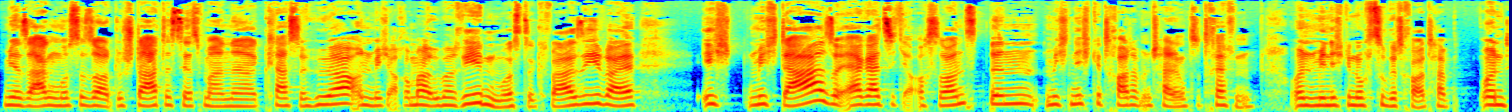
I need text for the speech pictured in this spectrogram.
mir sagen musste, so, du startest jetzt mal eine Klasse höher und mich auch immer überreden musste quasi, weil ich mich da, so ehrgeizig ich auch sonst bin, mich nicht getraut habe, Entscheidungen zu treffen und mir nicht genug zugetraut habe. Und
